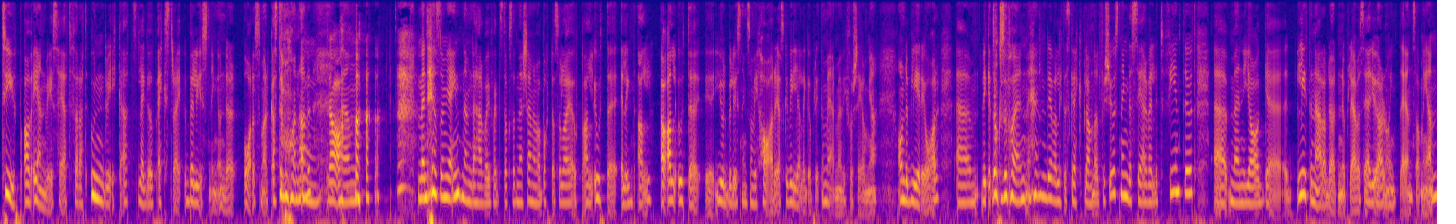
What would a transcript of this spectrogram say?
typ av envishet för att undvika att lägga upp extra belysning under årets mörkaste månad. Mm, ja. Um, Men det som jag inte nämnde här var ju faktiskt också att när kärnan var borta så la jag upp all ute, eller inte all, all ute eh, julbelysning som vi har. Jag skulle vilja lägga upp lite mer men vi får se om, jag, om det blir i år. Um, vilket också var en, det var lite skräckblandad förtjusning. Det ser väldigt fint ut uh, men jag, uh, lite nära döden upplevelse, jag gör nog inte ensam igen.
